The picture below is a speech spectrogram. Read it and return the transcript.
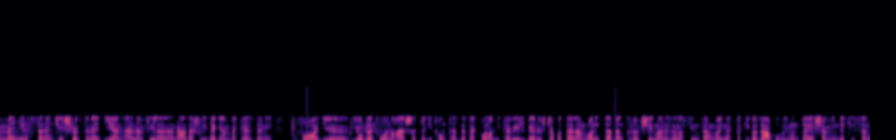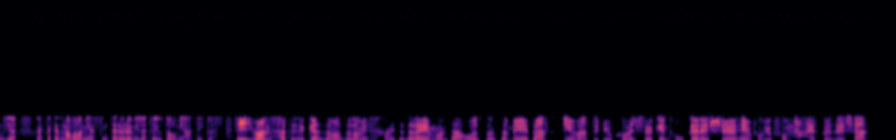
Mennyire szerencsés rögtön egy ilyen ellenfél ellen ráadásul idegenbe kezdeni? Vagy jobb lett volna, ha esetleg itthon kezdetek valami kevésbé erős csapat ellen? Van itt ebben különbség már ezen a szinten, vagy nektek igazából úgymond teljesen mindegy, hiszen ugye nektek ez már valamilyen szinten öröm, illetve jutalomjáték lesz? Így van, hát kezdem azzal, amit, amit az elején mondtál Holston személyében. Nyilván tudjuk, hogy főként Hooker és én fogjuk fogni a mérkőzésen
